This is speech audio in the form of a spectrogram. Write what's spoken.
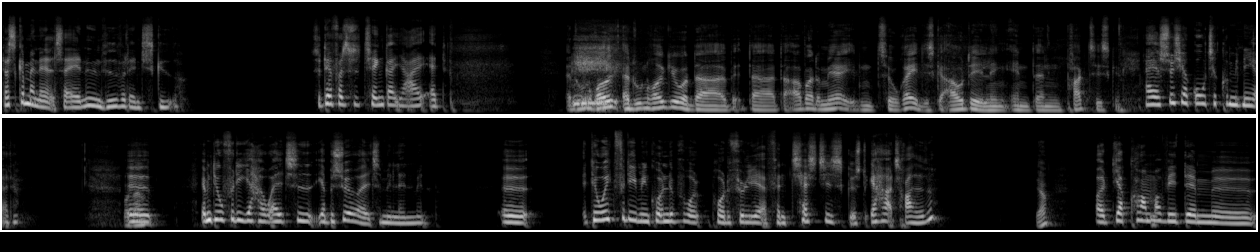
der skal man altså andet end vide, hvordan de skider. Så derfor så tænker jeg, at... Er du en, råd, er du en rådgiver, der, der, der arbejder mere i den teoretiske afdeling end den praktiske? Nej, jeg synes, jeg er god til at kombinere det. Hvordan? Øh, jamen, det er jo fordi, jeg har jo altid, jeg besøger jo altid mine landmænd. Øh, det er jo ikke fordi, min kundeportefølje er fantastisk. Jeg har 30. Ja. Og jeg kommer ved dem, øh,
